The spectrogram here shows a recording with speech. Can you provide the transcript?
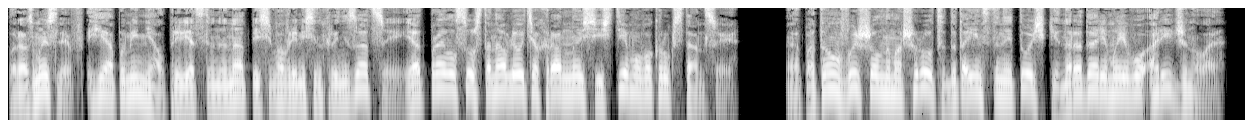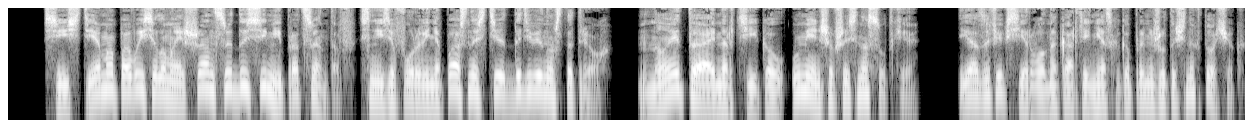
Поразмыслив, я поменял приветственную надпись во время синхронизации и отправился устанавливать охранную систему вокруг станции. А потом вышел на маршрут до таинственной точки на радаре моего оригинала, Система повысила мои шансы до 7%, снизив уровень опасности до 93%. Но и таймер тикал, уменьшившись на сутки. Я зафиксировал на карте несколько промежуточных точек.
